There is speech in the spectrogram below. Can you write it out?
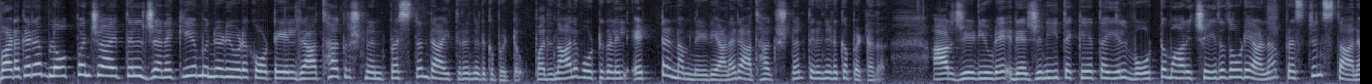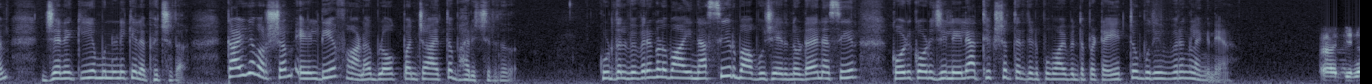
വടകര ബ്ലോക്ക് പഞ്ചായത്തിൽ ജനകീയ മുന്നണിയുടെ കോട്ടയിൽ രാധാകൃഷ്ണൻ പ്രസിഡന്റായി തിരഞ്ഞെടുക്കപ്പെട്ടു. പതിനാല് വോട്ടുകളിൽ എട്ടെണ്ണം നേടിയാണ് രാധാകൃഷ്ണൻ തിരഞ്ഞെടുക്കപ്പെട്ടത്. ആർ ജെ ഡിയുടെ രജനി തെക്കേത്തയിൽ വോട്ട് മാറി ചെയ്തതോടെയാണ് പ്രസിഡന്റ് സ്ഥാനം ജനകീയ മുന്നണിക്ക് ലഭിച്ചത്. കഴിഞ്ഞ വർഷം എൽ ഡി എഫ് ആണ് ബ്ലോക്ക് പഞ്ചായത്ത് ഭരിച്ചിരുന്നത്. കൂടുതൽ വിവരങ്ങളുമായി നസീർ ബാബു ചേരുന്നുണ്ട്. നസീർ കോഴിക്കോട് ജില്ലയിലെ അധ്യക്ഷ തെരഞ്ഞെടുപ്പുമായി ബന്ധപ്പെട്ട ഏറ്റവും പുതിയ വിവരങ്ങൾ എങ്ങനെയാണ്? ജിന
